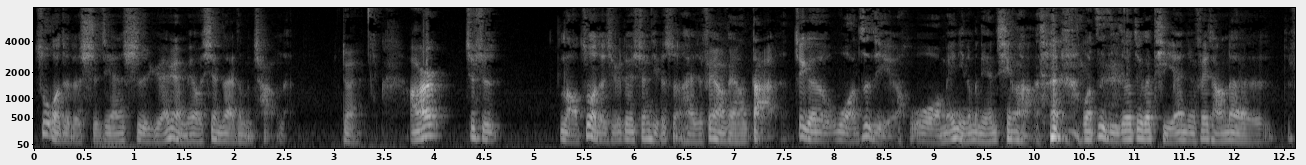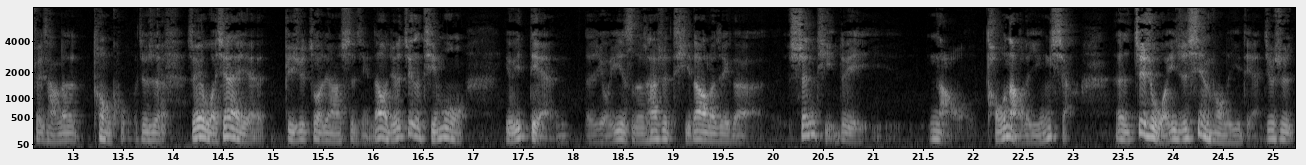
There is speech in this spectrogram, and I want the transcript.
坐着的时间是远远没有现在这么长的，对，而就是老坐着其实对身体的损害是非常非常大的。这个我自己我没你那么年轻哈，我自己就这个体验就非常的非常的痛苦，就是所以我现在也必须做这样事情。但我觉得这个题目。有一点呃有意思的，他是提到了这个身体对脑头脑的影响，呃，这是我一直信奉的一点，就是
